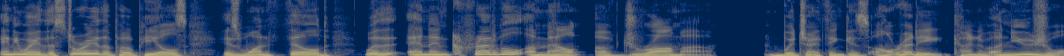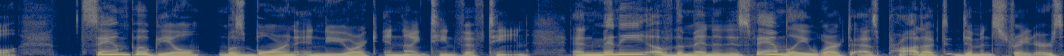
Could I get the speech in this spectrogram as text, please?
Anyway, the story of the Popeils is one filled with an incredible amount of drama which I think is already kind of unusual. Sam Popeil was born in New York in 1915, and many of the men in his family worked as product demonstrators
